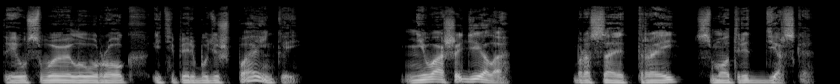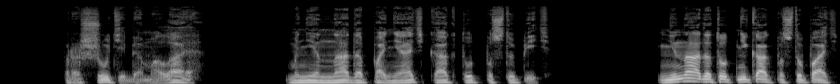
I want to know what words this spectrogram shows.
«Ты усвоила урок и теперь будешь паинькой?» «Не ваше дело», — бросает Трей, смотрит дерзко. «Прошу тебя, малая, мне надо понять, как тут поступить». «Не надо тут никак поступать.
